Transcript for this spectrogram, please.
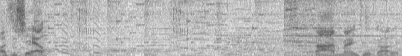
Oh, it's a shell. Ah, man, got it?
